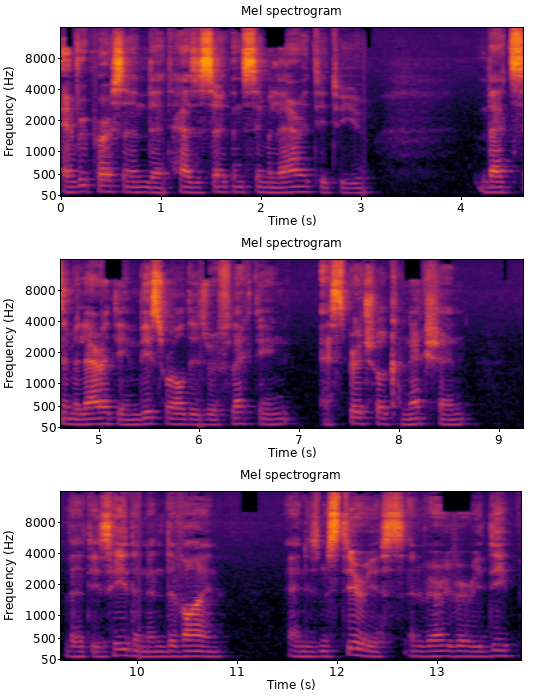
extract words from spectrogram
Every person that has a certain similarity to you, that similarity in this world is reflecting a spiritual connection that is hidden and divine and is mysterious and very, very deep,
